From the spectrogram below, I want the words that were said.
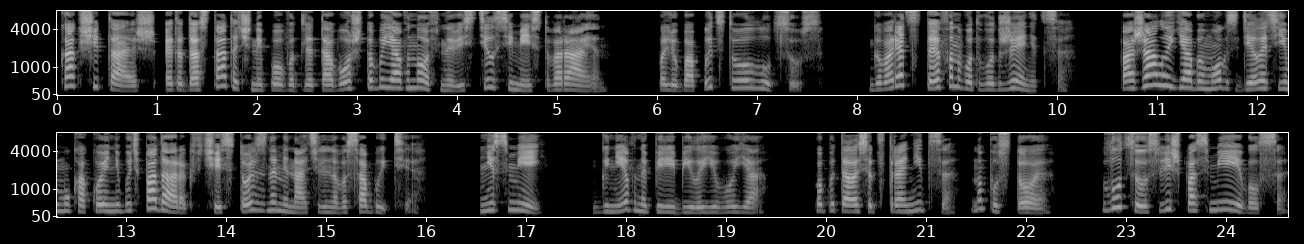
«Как считаешь, это достаточный повод для того, чтобы я вновь навестил семейство Райан?» — полюбопытствовал Луциус. «Говорят, Стефан вот-вот женится. Пожалуй, я бы мог сделать ему какой-нибудь подарок в честь столь знаменательного события». «Не смей!» — гневно перебила его я. Попыталась отстраниться, но пустое. Луциус лишь посмеивался,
